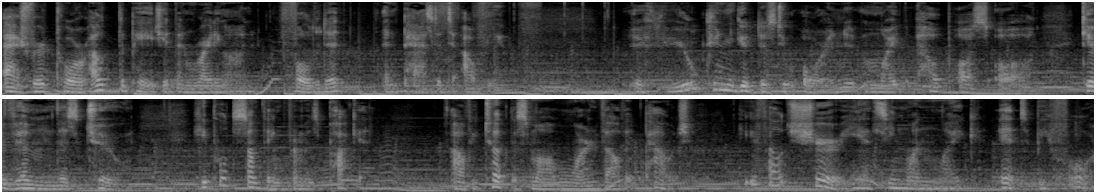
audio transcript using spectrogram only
Ashford tore out the page he had been writing on, folded it, and passed it to Alfie. If you can get this to Orin, it might help us all. Give him this too. He pulled something from his pocket. Alfie took the small worn velvet pouch. He felt sure he had seen one like it before.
